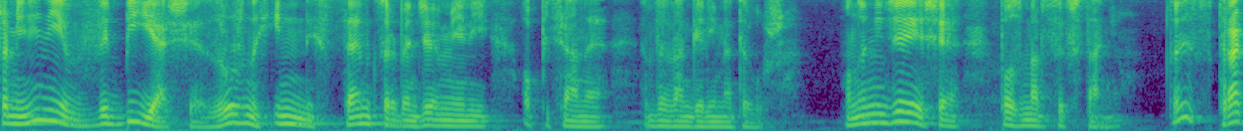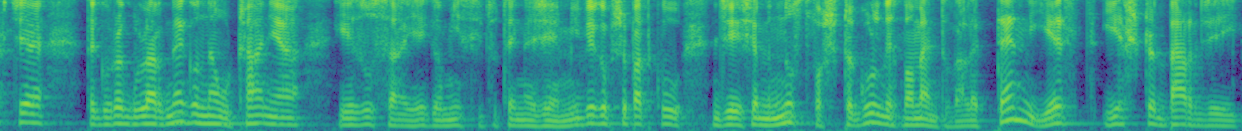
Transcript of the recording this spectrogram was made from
przemienienie wybija się z różnych innych scen, które będziemy mieli opisane w Ewangelii Mateusza. Ono nie dzieje się po zmartwychwstaniu. To jest w trakcie tego regularnego nauczania Jezusa i jego misji tutaj na ziemi. W jego przypadku dzieje się mnóstwo szczególnych momentów, ale ten jest jeszcze bardziej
